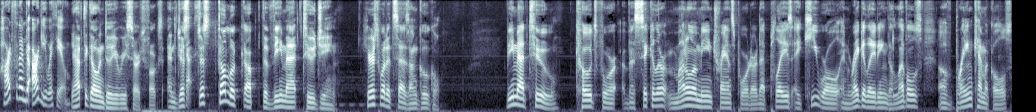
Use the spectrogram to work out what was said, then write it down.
hard for them to argue with you. You have to go and do your research, folks, and just Yes. just go look up the VMAT2 gene. Here's what it says on Google. VMAT2 codes for vesicular monoamine transporter that plays a key role in regulating the levels of brain chemicals,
